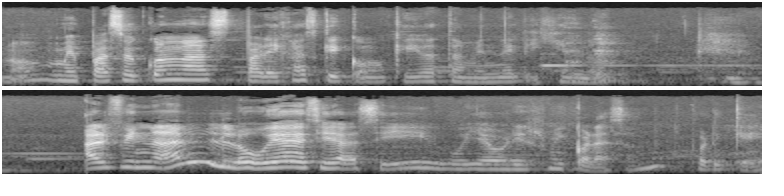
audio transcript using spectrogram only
¿no? Me pasó con las parejas que como que iba también eligiendo. Al final lo voy a decir así, voy a abrir mi corazón, porque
